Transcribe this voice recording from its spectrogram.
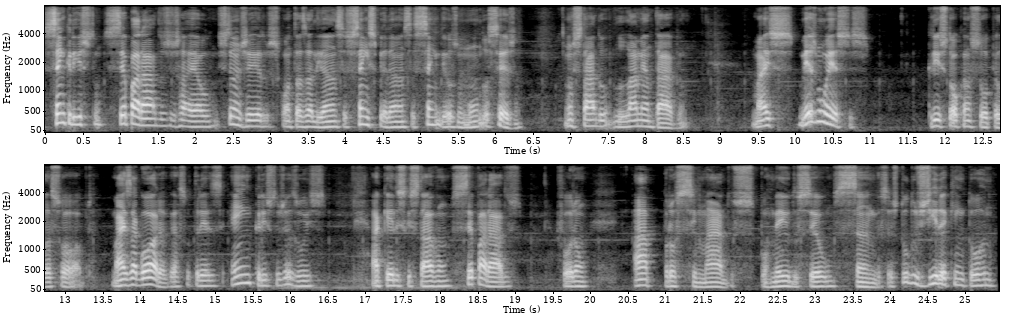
Sem Cristo, separados de Israel, estrangeiros quanto às alianças, sem esperança, sem Deus no mundo, ou seja, um estado lamentável. Mas mesmo estes Cristo alcançou pela sua obra. Mas agora, verso 13, em Cristo Jesus, aqueles que estavam separados foram aproximados por meio do seu sangue. Ou seja, tudo gira aqui em torno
